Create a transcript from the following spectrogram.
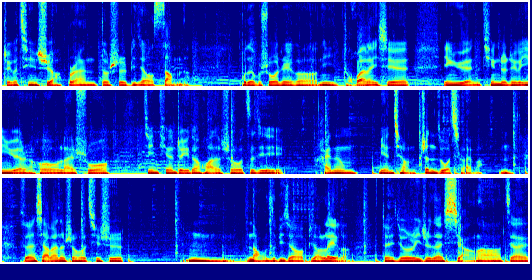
这个情绪啊，不然都是比较丧的。不得不说，这个你换了一些音乐，你听着这个音乐，然后来说今天这一段话的时候，自己还能勉强振作起来吧。嗯，虽然下班的时候其实嗯脑子比较比较累了。对，就是一直在想啊，在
